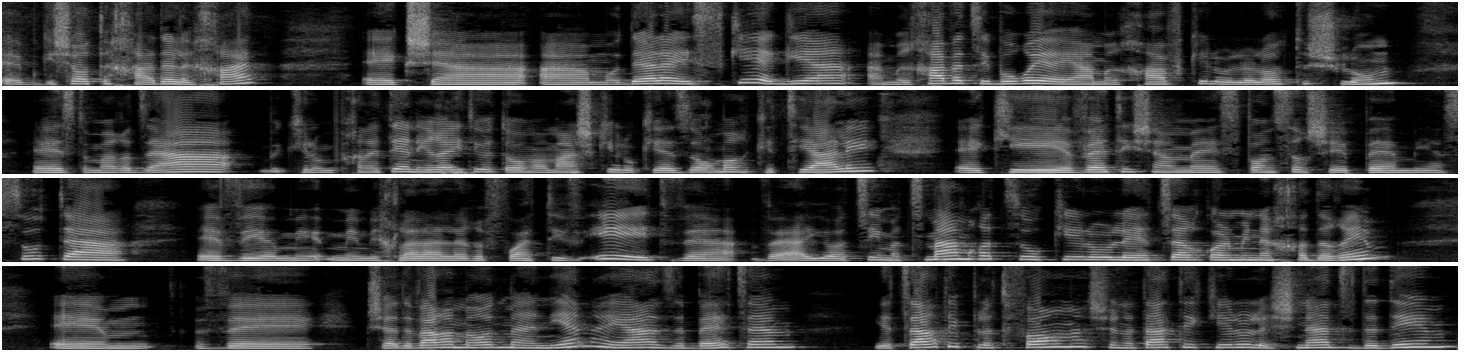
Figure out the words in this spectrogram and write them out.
אה, פגישות אחד על אחד, אה, כשהמודל העסקי הגיע, המרחב הציבורי היה מרחב כאילו ללא תשלום, אה, זאת אומרת זה היה, כאילו מבחינתי אני ראיתי אותו ממש כאילו כאזור מרקטיאלי, כי הבאתי שם ספונסר שיפ מאסותא, וממכללה לרפואה טבעית, והיועצים עצמם רצו כאילו לייצר כל מיני חדרים, וכשהדבר המאוד מעניין היה זה בעצם יצרתי פלטפורמה שנתתי כאילו לשני הצדדים,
